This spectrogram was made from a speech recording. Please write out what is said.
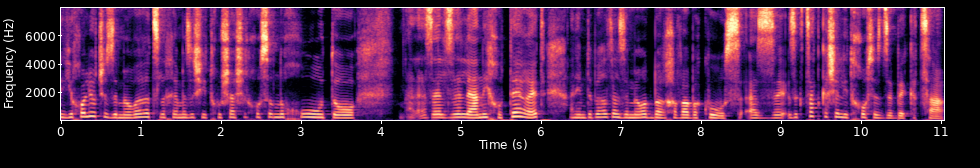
יכול להיות שזה מעורר אצלכם איזושהי תחושה של חוסר נוחות, או זה, זה לאן היא חותרת. אני מדברת על זה מאוד בהרחבה בקורס, אז זה, זה קצת קשה לדחוס את זה בקצר.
